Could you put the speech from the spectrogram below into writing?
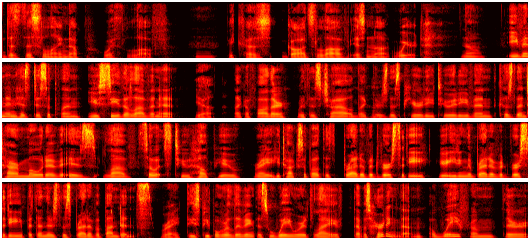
Does this line up with love? Mm. Because God's love is not weird. No. Even in his discipline, you see the love in it, yeah. Like a father with his child. Like Mhm. there's this purity to it, even because the entire motive is love. So it's to help you, right? He talks about this bread of adversity. You're eating the bread of adversity, but then there's this bread of abundance. Right. These people were living this wayward life that was hurting them away from their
